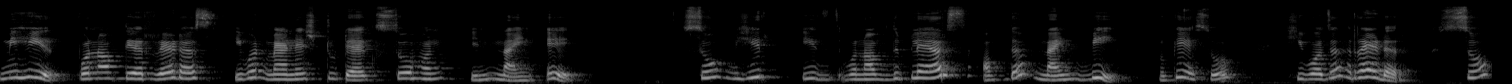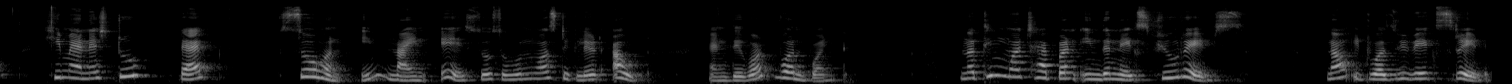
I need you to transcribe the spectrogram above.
Mihir, one of their raiders, even managed to tag Sohan in 9A. So, Mihir is one of the players of the 9B. Okay, so he was a raider. So, he managed to tag Sohan in 9A. So Sohan was declared out and they got 1 point. Nothing much happened in the next few raids. Now it was Vivek's raid.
